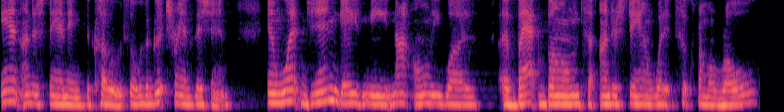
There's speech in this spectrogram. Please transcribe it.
and understanding the code. So it was a good transition. And what Jen gave me not only was a backbone to understand what it took from a role,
